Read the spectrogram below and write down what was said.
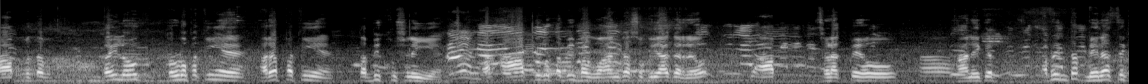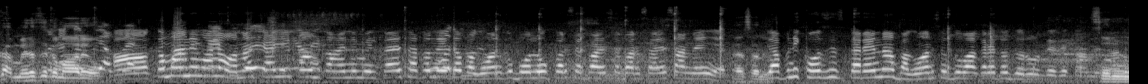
आप मतलब कई लोग करोड़पति हैं अरबपति हैं तब भी खुश नहीं है। आप लोग तभी भगवान का शुक्रिया कर रहे हो कि आप सड़क पे हो खाने के अपनी तब मेहनत से मेहनत से कमा रहे हो। हाँ कमाने वाला होना चाहिए काम कहाँ नहीं मिलता है ऐसा तो नहीं तो भगवान को बोलो ऊपर से बरसा ऐसा नहीं है। ऐसा नहीं। अपनी कोशिश करे ना भगवान से दुआ करे तो ज़रूर दे दे काम। ज़रूर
